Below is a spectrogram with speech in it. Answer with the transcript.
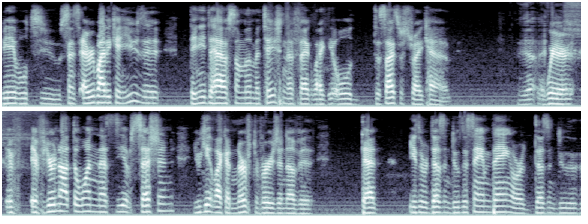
be able to, since everybody can use it, they need to have some limitation effect like the old Decisive Strike had yeah. where is- if if you're not the one that's the obsession, you get like a nerfed version of it that either doesn't do the same thing or doesn't do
